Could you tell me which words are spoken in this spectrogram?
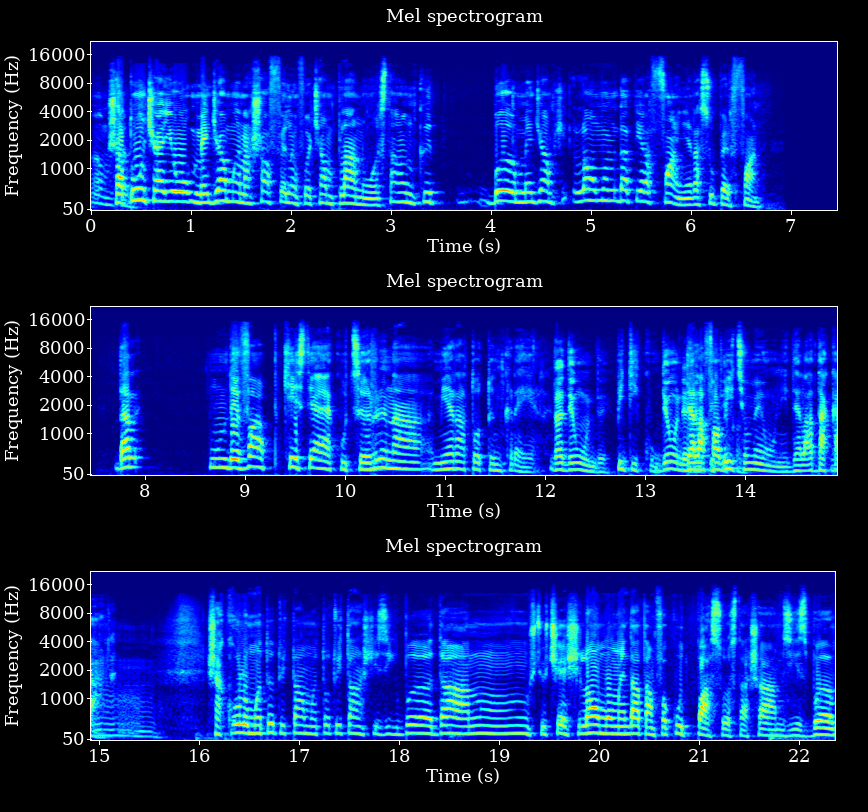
Am Și atunci eu mergeam în așa fel, îmi făceam planul ăsta, încât, bă, mergeam și la un moment dat era fain, era super fun. Dar undeva chestia aia cu țărâna mi era tot în creier. Dar de unde? Piticu. De unde de la aveai Fabrizio Meuni, de la Dakar. Mm, Și acolo mă tot uitam, mă tot uitam și zic, bă, da, nu, nu știu ce. Și la un moment dat am făcut pasul ăsta așa, am zis, bă,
